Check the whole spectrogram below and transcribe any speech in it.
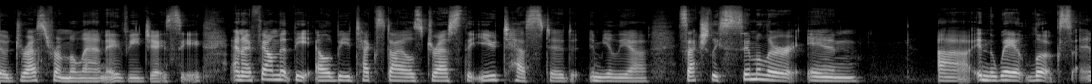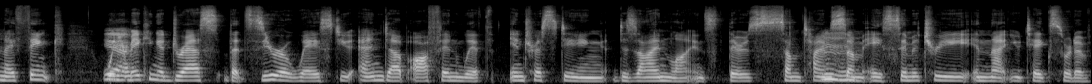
a dress from milan avjc and i found that the Elbe Textiles dress that you tested emilia is actually similar in uh, in the way it looks. And i think when yeah. you're making a dress that's zero waste, you end up often with interesting design lines. There's sometimes mm. some asymmetry in that you take sort of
